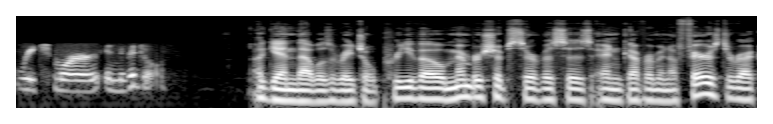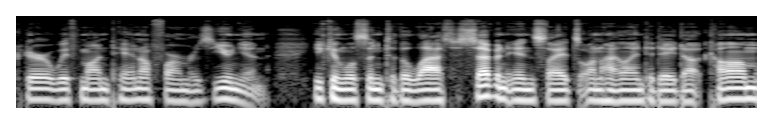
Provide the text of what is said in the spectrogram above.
reach more individuals. Again, that was Rachel Prevost, Membership Services and Government Affairs Director with Montana Farmers Union. You can listen to the last seven insights on HighlineToday.com,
